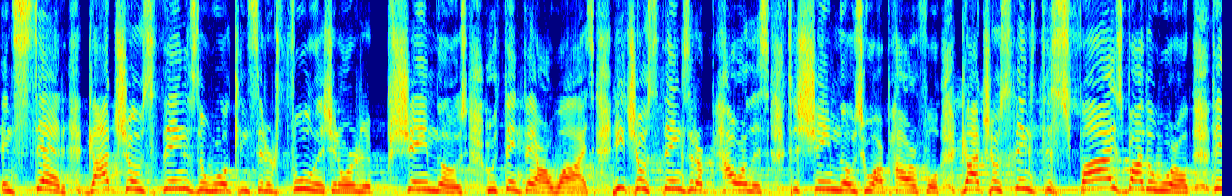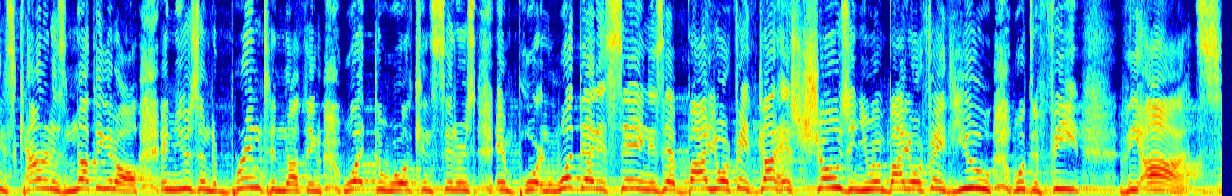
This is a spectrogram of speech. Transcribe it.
Instead, God chose things the world considered foolish in order to shame those who think they are wise. He chose things that are powerless to shame those who are powerful. God chose things despised by the world, things counted as nothing at all, and used them to bring to nothing what the world considers important. What that is saying is that by your faith, God has chosen you, and by your faith, you will defeat the odds.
